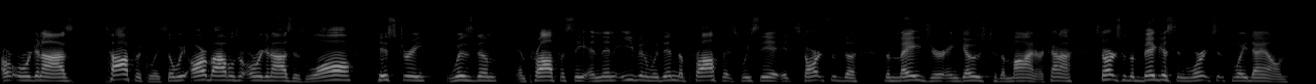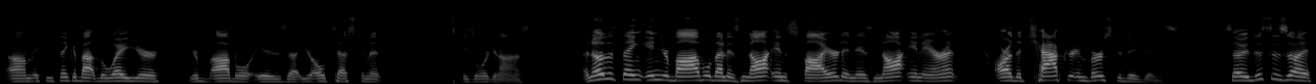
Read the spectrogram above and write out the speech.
are organized topically. So we, our Bibles are organized as law, history, wisdom, and prophecy. And then even within the prophets, we see it, it starts with the, the major and goes to the minor. Kind of starts with the biggest and works its way down. Um, if you think about the way your, your Bible is, uh, your Old Testament is organized. Another thing in your Bible that is not inspired and is not inerrant are the chapter and verse divisions. So this is a,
